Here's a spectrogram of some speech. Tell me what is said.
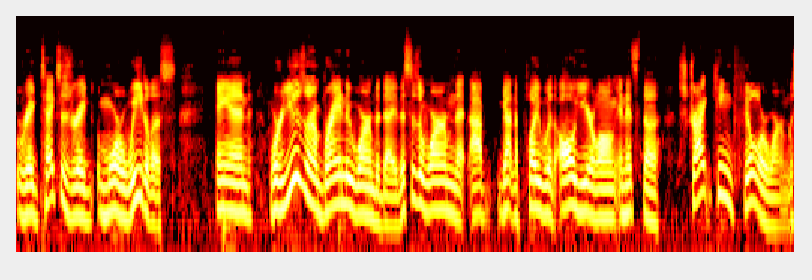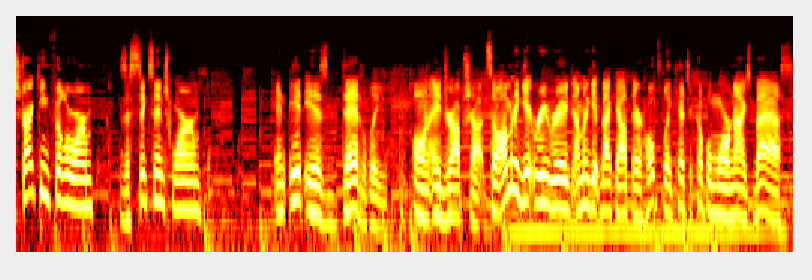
rig, Texas rig, more weedless. And we're using a brand new worm today. This is a worm that I've gotten to play with all year long, and it's the Strike King filler worm. The Strike King filler worm is a six inch worm, and it is deadly on a drop shot. So I'm gonna get re-rigged. I'm gonna get back out there, hopefully catch a couple more nice bass.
